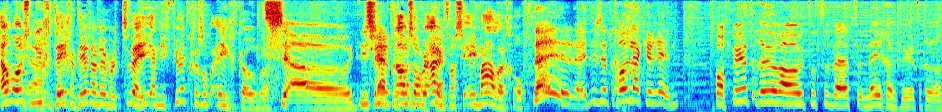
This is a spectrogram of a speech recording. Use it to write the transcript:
Elmo is Ja. nu gedegradeerd naar nummer 2 en die 40 is op 1 gekomen. Zo, die is er trouwens alweer uit. Was die eenmalig? Of... Nee, nee, nee, die zit er gewoon lekker in. Van 40 euro tot en met 49,99 euro.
